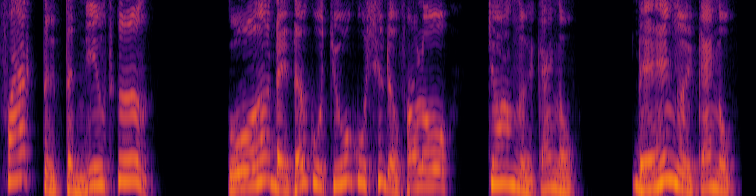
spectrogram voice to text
phát từ tình yêu thương của đầy tớ của Chúa, của sứ đồ Phaolô cho người cai ngục. Để người cai ngục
